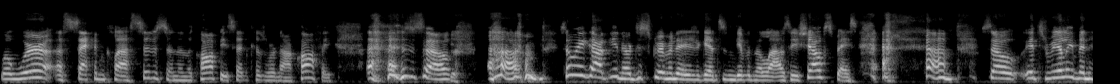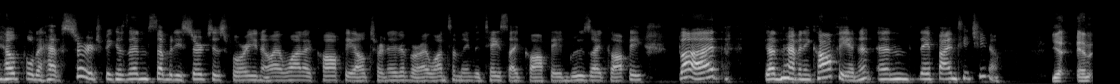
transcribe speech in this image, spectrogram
Well, we're a second class citizen in the coffee set because we're not coffee. so, um, so we got, you know, discriminated against and given the lousy shelf space. um, so it's really been helpful to have search because then somebody searches for, you know, I want a coffee alternative or I want something that tastes like coffee and brews like coffee, but doesn't have any coffee in it. And they find Teeccino. Yeah, and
